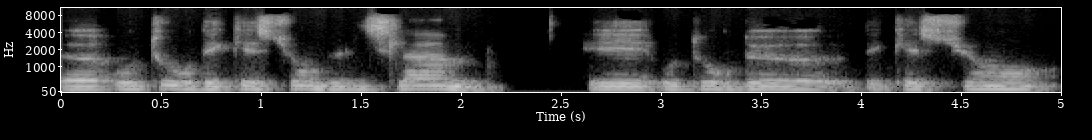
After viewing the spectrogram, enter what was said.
euh, autour des questions de l'islam et autour de, des questions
